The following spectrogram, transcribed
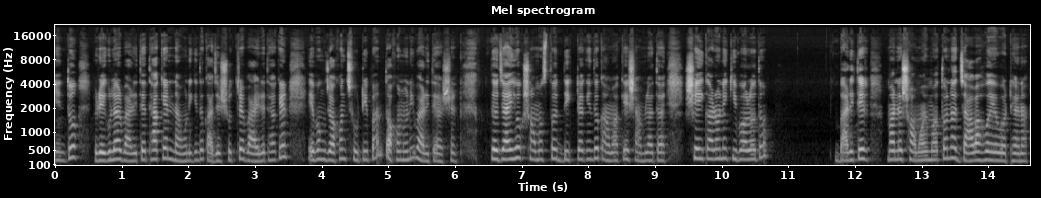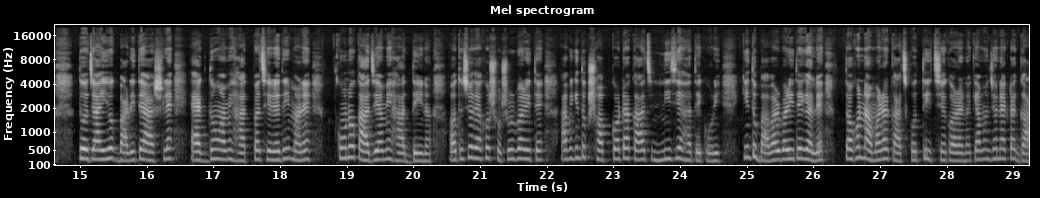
কিন্তু রেগুলার বাড়িতে থাকেন না, উনি কিন্তু কাজের সূত্রে বাইরে থাকেন এবং যখন ছুটি পান তখন উনি বাড়িতে আসেন। তো যাই হোক, সমস্ত দিকটা কিন্তু আমাকে সামলাতে হয়। সেই কারণে কি বলো তো বাড়িতে মানে সময় মতো না যাওয়া হয়ে ওঠে না। তো যাই হোক, বাড়িতে আসলে একদম আমি হাত পা ছেড়ে দিই মানে কোনো কাজে আমি হাত দিই না। অথচ দেখো শ্বশুর বাড়িতে আমি কিন্তু সব কটা কাজ নিজে হাতে করি। কিন্তু বাবার বাড়িতে গেলে তখন আমার আর কাজ করতে ইচ্ছে করে না। কেমন যেন একটা গা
